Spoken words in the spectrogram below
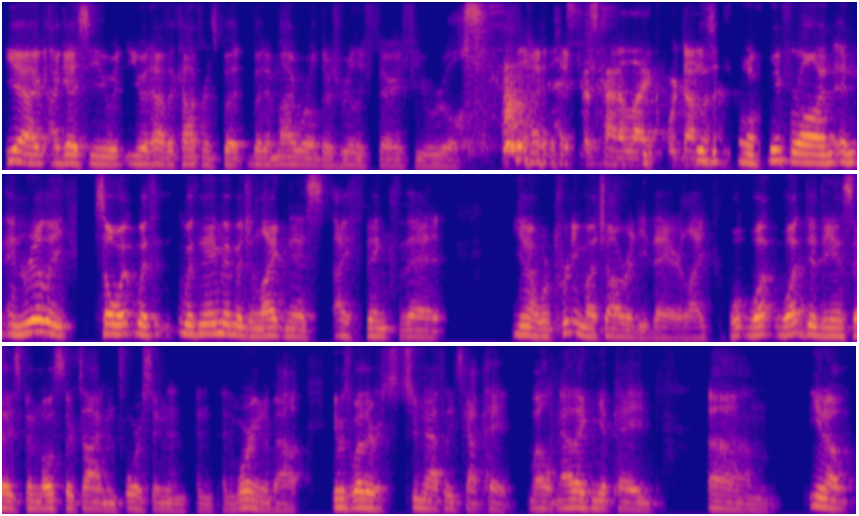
Yeah, I, I, guess you would you would have the conference, but but in my world, there's really very few rules. like, it's just kind of like we're done. It's with just kind of free for all, and and and really, so with with name, image, and likeness, I think that you know we're pretty much already there. Like what what, did the NCAA spend most of their time enforcing and, and and worrying about? It was whether student athletes got paid. Well, now they can get paid. Um, you know,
